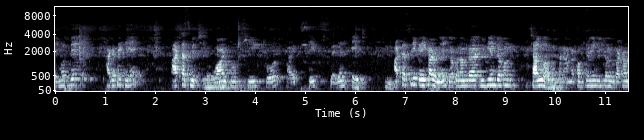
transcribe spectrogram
এর মধ্যে আগে থেকে আটটা স্লিপ ছিল। One two three four five six seven eight আটটা স্লিপ এই কারণে যখন আমরা ইভিএম যখন চালু হবে মানে আমরা কন্ট্রোলিং বাটন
